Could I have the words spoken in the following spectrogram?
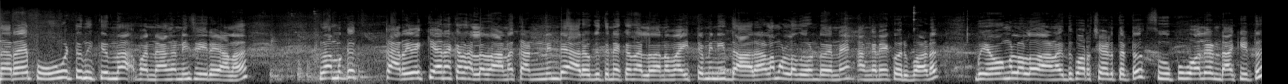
നിറയെ പൂവിട്ട് നിൽക്കുന്ന പൊന്നാങ്കണ്ണി ചീരയാണ്. ഇത് നമുക്ക് കറി വയ്ക്കാനൊക്കെ നല്ലതാണ്. കണ്ണിന്റെ ആരോഗ്യത്തിനൊക്കെ നല്ലതാണ്. വൈറ്റമിൻ ഇ ധാരാളം ഉള്ളതുകൊണ്ട് തന്നെ അങ്ങനെയൊക്കെ ഒരുപാട് ഉപയോഗങ്ങളുള്ളതാണ്. ഇത് കുറച്ച് എടുത്തിട്ട് സൂപ്പ് പോലെ ഉണ്ടാക്കിയിട്ട്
